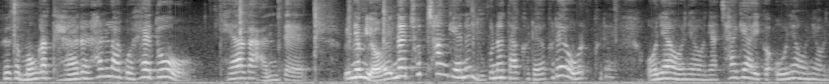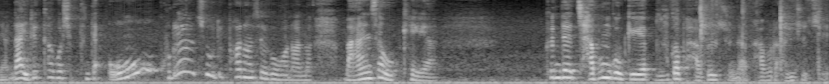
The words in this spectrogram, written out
그래서 뭔가 대화를 하려고 해도 대화가 안 돼. 왜냐면 옛날 초창기에는 누구나 다 그래요. 그래, 오, 그래. 오냐, 오냐, 오냐. 자기야, 이거 오냐, 오냐, 오냐. 나 이렇게 하고 싶은데, 오, 그래야지. 우리 파란색을 원하면. 만사 오케이야. 근데 잡은 고기에 누가 밥을 주나? 밥을 안 주지.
